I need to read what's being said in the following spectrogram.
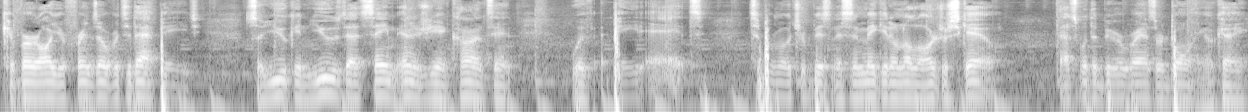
convert all your friends over to that page so you can use that same energy and content with paid ads to promote your business and make it on a larger scale. That's what the bigger brands are doing, okay?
